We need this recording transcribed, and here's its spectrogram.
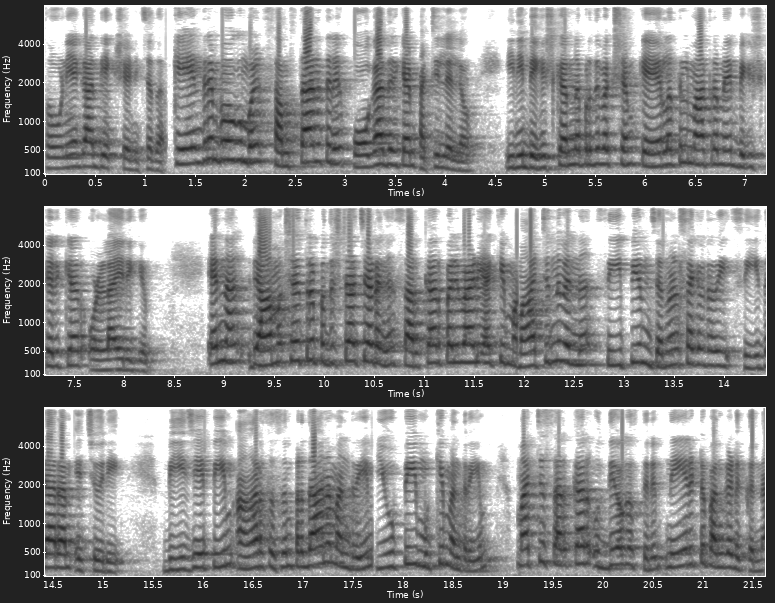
സോണിയാഗാന്ധിയെ ക്ഷണിച്ചത്. കേന്ദ്രം പോകുമ്പോൾ സംസ്ഥാനത്തിന് പോകാതിരിക്കാൻ പറ്റില്ലല്ലോ. ഇനി ബഹിഷ്കരണ പ്രതിപക്ഷം കേരളത്തിൽ മാത്രമേ ബഹിഷ്കരിക്കാർ ഉള്ളായിരിക്കും. എന്നാൽ രാമക്ഷേത്ര പ്രതിഷ്ഠാ ചടങ്ങ് സർക്കാർ പരിപാടിയാക്കി മാറ്റുന്നുവെന്ന് C general secretary Sitaram Yechury. B J പിയും ആർ എസ് എസും പ്രധാനമന്ത്രിയും യു പി മുഖ്യമന്ത്രിയും മറ്റ് സർക്കാർ ഉദ്യോഗസ്ഥരും നേരിട്ട് പങ്കെടുക്കുന്ന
